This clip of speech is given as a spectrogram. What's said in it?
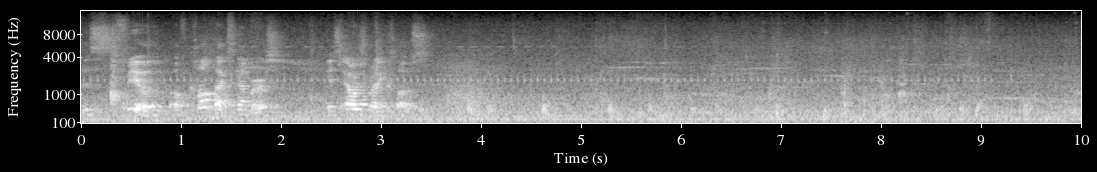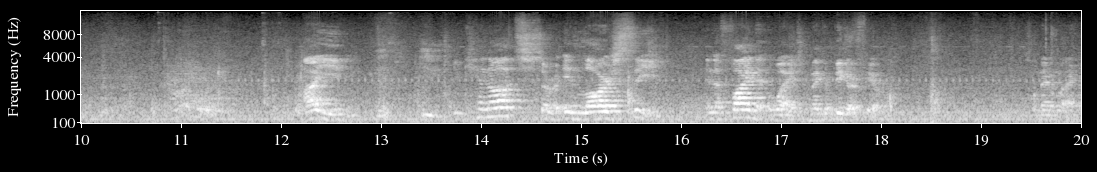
this field of complex numbers is algebraically close. i.e., you cannot sort of enlarge C in a finite way to make a bigger field. So way,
